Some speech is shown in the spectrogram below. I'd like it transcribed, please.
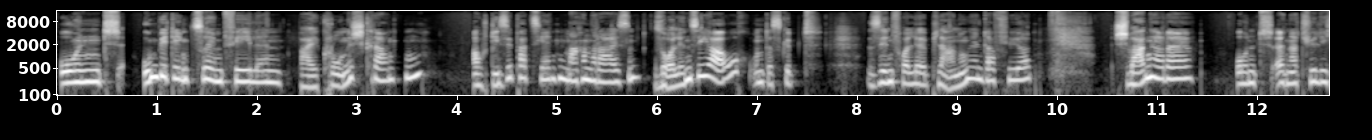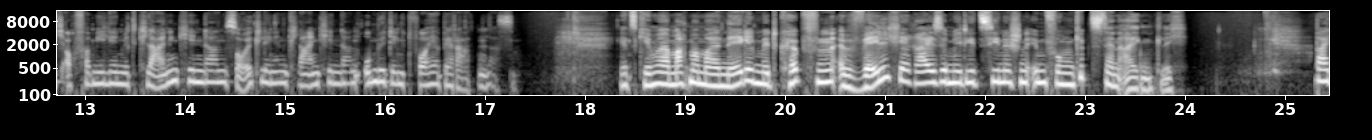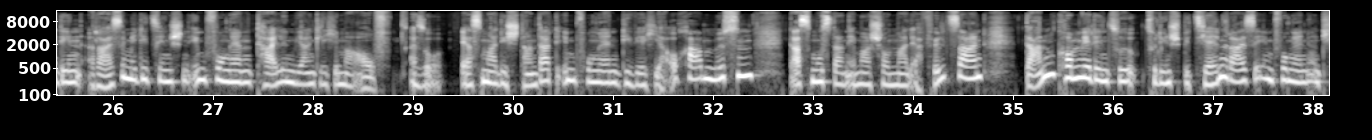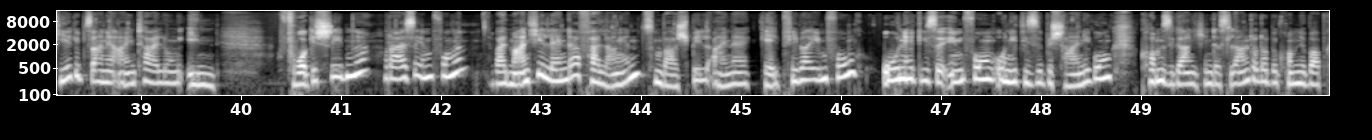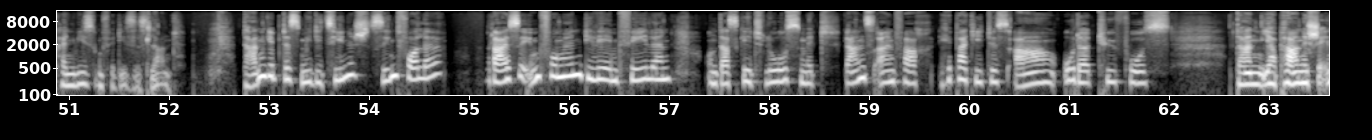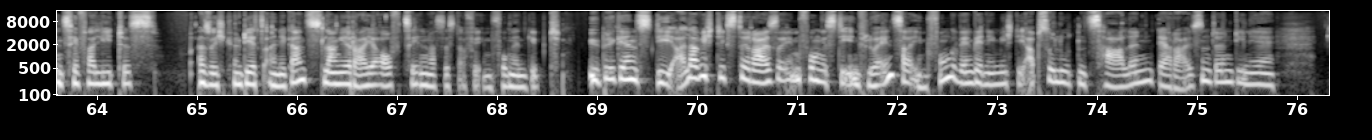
Und unbedingt zu empfehlen bei chronisch Kranken. Auch diese Patienten machen Reisen, sollen sie auch. Und es gibt sinnvolle Planungen dafür. Schwangere und äh, natürlich auch Familien mit kleinen Kindern, Säuglingen, Kleinkindern unbedingt vorher beraten lassen. Jetzt gehen wir, machen wir mal Nägel mit Köpfen. Welche reisemedizinischen Impfungen gibt es denn eigentlich? Bei den reisemedizinischen Impfungen teilen wir eigentlich immer auf. Also erstmal die Standardimpfungen, die wir hier auch haben müssen. Das muss dann immer schon mal erfüllt sein. Dann kommen wir den zu, zu den speziellen Reiseimpfungen und hier gibt es eine Einteilung in vorgeschriebene Reiseimpfungen, weil manche Länder verlangen zum Beispiel eine Gelbfieberimpfung ohne diese Impfung, ohne diese Bescheinigung kommen sie gar nicht in das Land oder bekommen überhaupt kein Visum für dieses Land. Dann gibt es medizinisch sinnvolle Reiseimpfungen, die wir empfehlen. Und das geht los mit ganz einfach Hepatitis A oder Typhus, dann japanische Enzephalitis. Also ich könnte jetzt eine ganz lange Reihe aufzählen, was es da für Impfungen gibt. Übrigens, die allerwichtigste Reiseimpfung ist die Influenza-Impfung, wenn wir nämlich die absoluten Zahlen der Reisenden, die eine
